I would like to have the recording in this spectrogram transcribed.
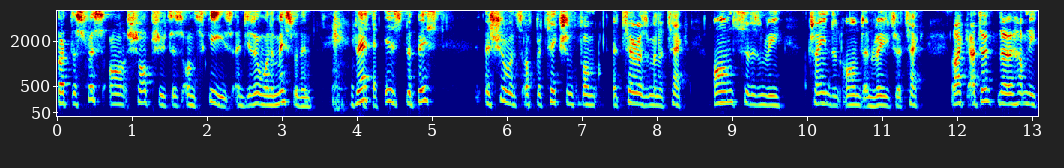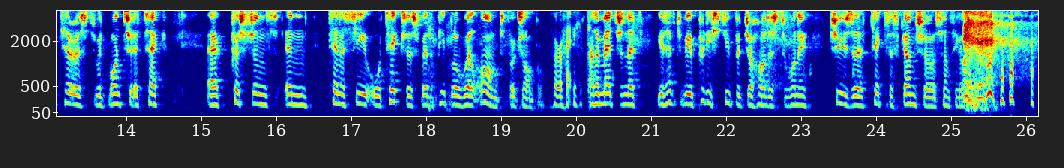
But the Swiss are sharpshooters on skis, and you don't want to mess with them. That is the best assurance of protection from a terrorism and attack. Armed citizenry, trained and armed and ready to attack. Like, I don't know how many terrorists would want to attack uh, Christians in Tennessee or Texas where the people are well armed, for example. Right. I'd imagine that you'd have to be a pretty stupid jihadist to want to choose a Texas gun show or something like that.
